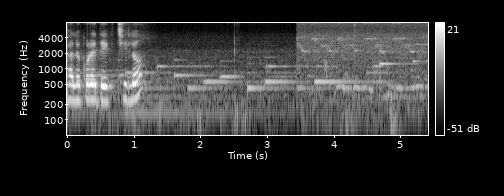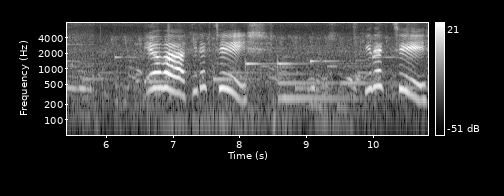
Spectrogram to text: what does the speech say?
ভালো করে দেখছিল। এ বাবা কি দেখছিস? কি দেখছিস?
